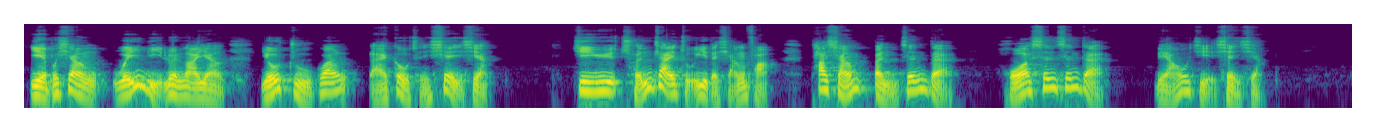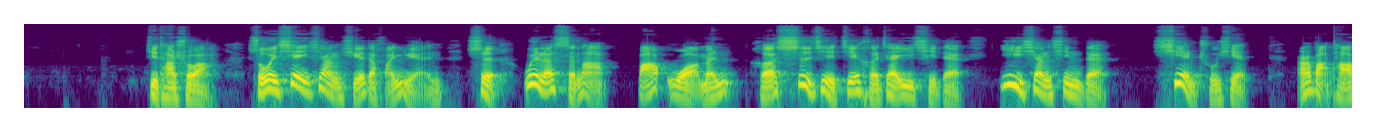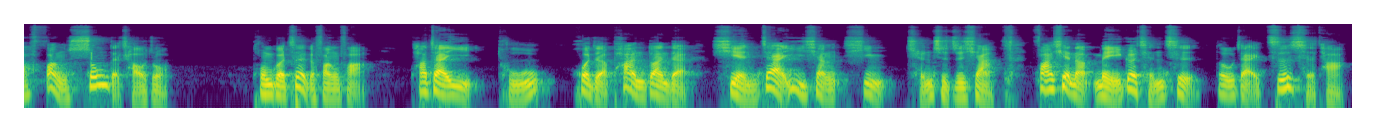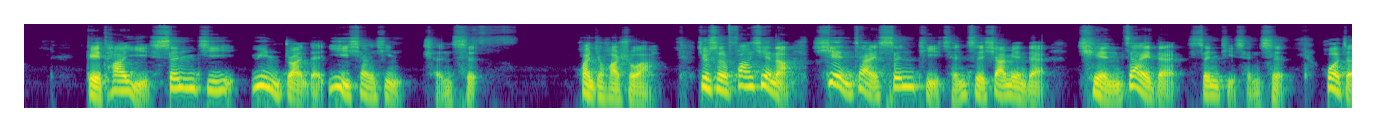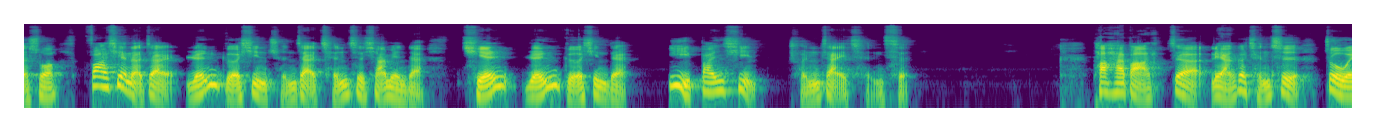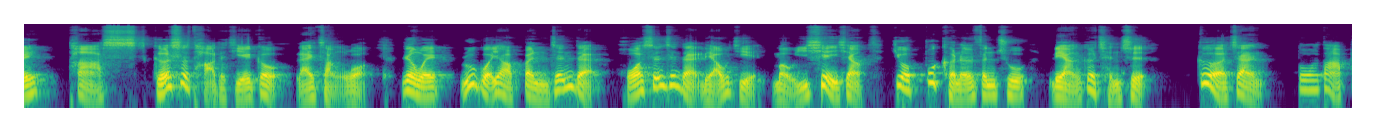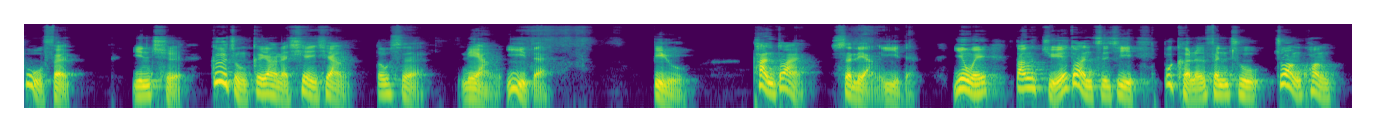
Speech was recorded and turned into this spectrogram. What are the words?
也不像唯理论那样由主观来构成现象。基于存在主义的想法，他想本真的、活生生的了解现象。据他说啊，所谓现象学的还原，是为了使那。把我们和世界结合在一起的意向性的线出现，而把它放松的操作。通过这个方法，他在以图或者判断的潜在意向性层次之下，发现了每个层次都在支持他，给他以生机运转的意向性层次。换句话说啊。就是发现了现在身体层次下面的潜在的身体层次，或者说发现了在人格性存在层次下面的前人格性的一般性存在层次。他还把这两个层次作为塔格式塔的结构来掌握，认为如果要本真的。活生生的了解某一现象，就不可能分出两个层次各占多大部分，因此各种各样的现象都是两义的。比如，判断是两义的，因为当决断之际，不可能分出状况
